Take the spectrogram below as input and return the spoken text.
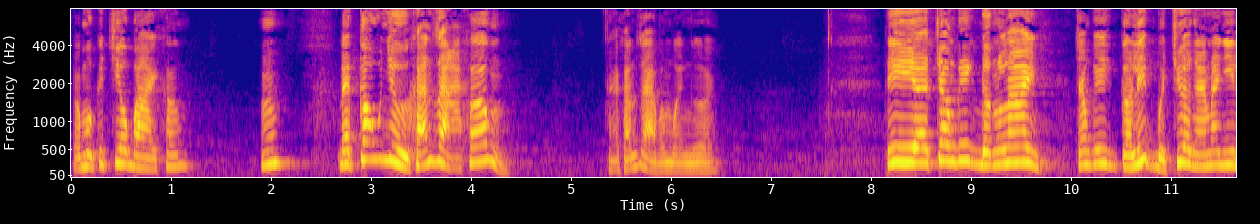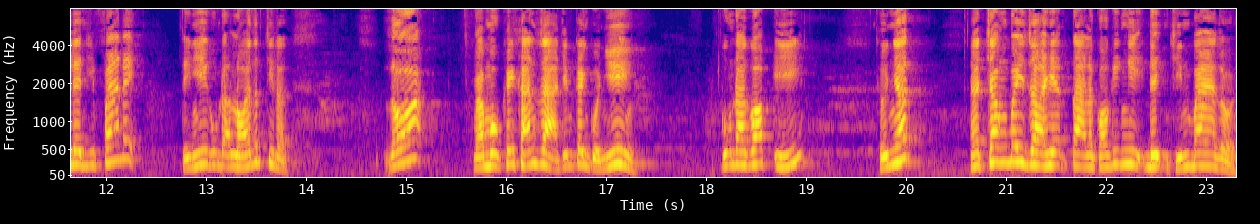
Và một cái chiêu bài không? Ừ? để câu nhử khán giả không? Khán giả và mọi người. Thì à, trong cái đường live, trong cái clip buổi trưa ngày hôm nay nhi lên chị phát đấy, thì nhi cũng đã nói rất chi là rõ và một cái khán giả trên kênh của nhi cũng đã góp ý. Thứ nhất, là trong bây giờ hiện tại là có cái nghị định 93 rồi.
